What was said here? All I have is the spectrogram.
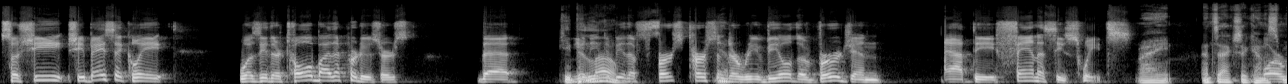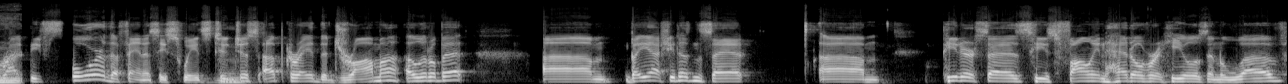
So she she basically was either told by the producers that Keep you need low. to be the first person to reveal the virgin at the fantasy suites. right. That's actually kind of or smart. right before the fantasy suites to just upgrade the drama a little bit. Um, but yeah, she doesn't say it. Um, Peter says he's falling head over heels in love.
